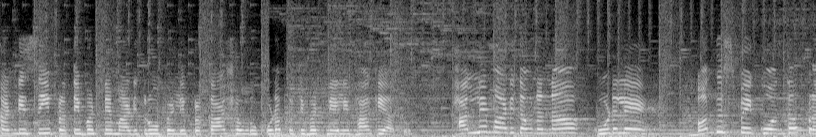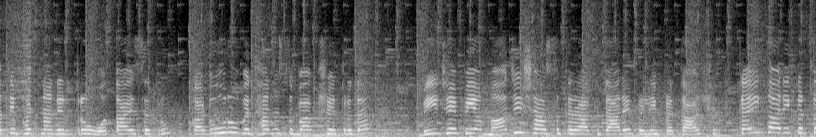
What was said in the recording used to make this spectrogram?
ಖಂಡಿಸಿ ಪ್ರತಿಭಟನೆ ಮಾಡಿದ್ರು. ಬೆಳ್ಳಿ ಪ್ರಕಾಶ್ ಅವರು ಕೂಡ ಪ್ರತಿಭಟನೆಯಲ್ಲಿ ಭಾಗಿಯಾದರು. ಹಲ್ಲೆ ಮಾಡಿದವನನ್ನ ಕೂಡಲೇ ಬಂಧಿಸಬೇಕು ಅಂತ ಪ್ರತಿಭಟನಾ ನಿರತರು ಒತ್ತಾಯಿಸಿದ್ರು. ಕಡೂರು ವಿಧಾನಸಭಾ ಕ್ಷೇತ್ರದ ಬಿಜೆಪಿಯ ಮಾಜಿ ಶಾಸಕರಾಗಿದ್ದಾರೆ ಬೆಳ್ಳಿ ಪ್ರಕಾಶ್. ಕೈ ಕಾರ್ಯಕರ್ತ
